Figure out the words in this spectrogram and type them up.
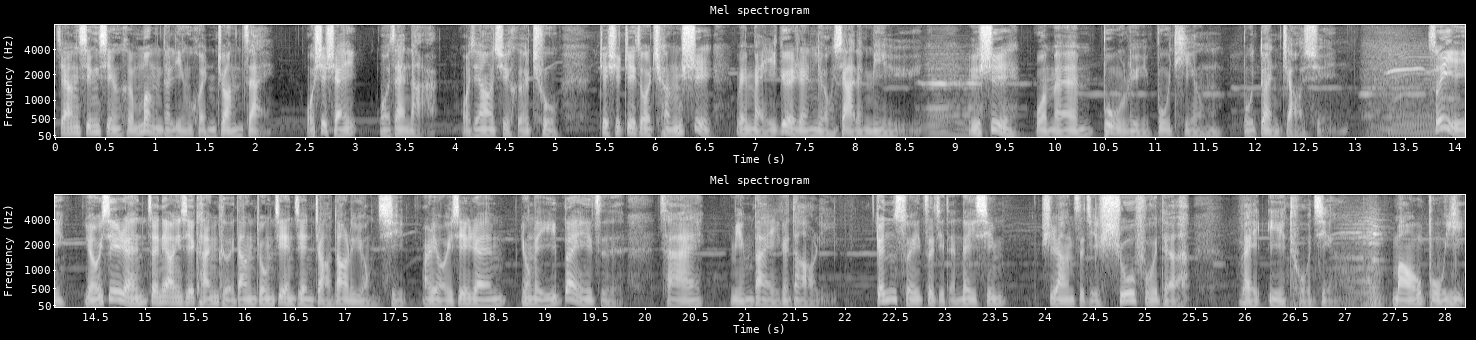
将星星和梦的灵魂装载。我是谁？我在哪儿？我将要去何处？这是这座城市为每一个人留下的密语。于是我们步履不停，不断找寻。所以有一些人在那样一些坎坷当中渐渐找到了勇气，而有一些人用了一辈子才明白一个道理：跟随自己的内心是让自己舒服的唯一途径。毛不易，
